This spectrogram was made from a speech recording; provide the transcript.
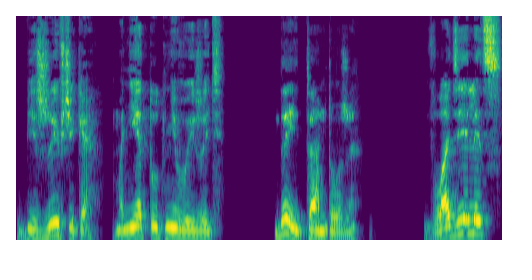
Без живчика мне тут не выжить. Да и там тоже. Владелец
